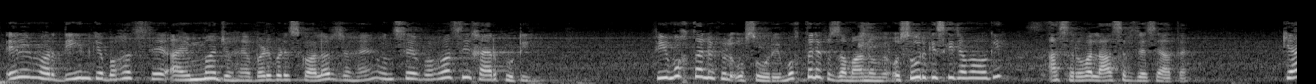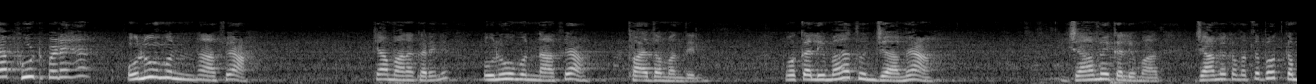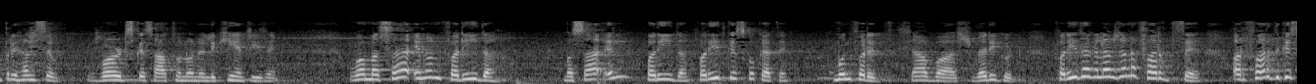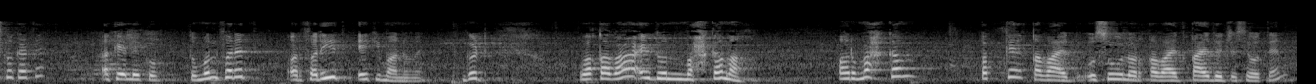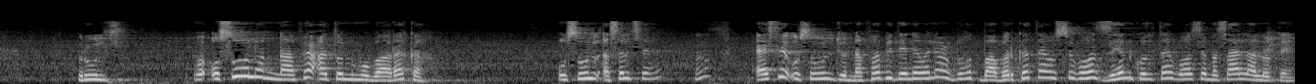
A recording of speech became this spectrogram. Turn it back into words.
علم اور دین کے بہت سے ائمہ جو ہیں، بڑے بڑے اسکالر جو ہیں، ان سے بہت سی خیر پھوٹی۔ فی مختلف العصور مختلف زمانوں میں۔ اصور کس کی جمع ہوگی؟ اثر والعصر جیسے آتا ہے۔ کیا پھوٹ پڑے ہیں؟ علوم النافع کیا مانا کریں گے؟ علوم النافع فائدہ مند علم۔ و کلمات جامع۔ جامع کلمات۔ جامع کا مطلب بہت کمپریہنسو ورڈز کے ساتھ انہوں نے لکھی ہیں چیزیں۔ وہ مسائل فریدہ۔ مسائل فریدہ۔ فرید کس کو کہتے ہیں؟ منفرد۔ شاباش۔ ویری گڈ فریدا کا لفظ ہے نا فرد سے۔ اور فرد کس کو کہتے ہیں؟ اکیلے کو۔ تو منفرد اور فرید ایک ہی معنوں میں۔ گڈ و قواعد محکمہ۔ اور محکم پکے قواعد، اصول اور قواعد، قاعدے جیسے ہوتے ہیں رولز وہ اصول النافعۃ مبارکہ۔ اصول اصل سے ہے ہاں؟ ایسے اصول جو نفع بھی دینے والے اور بہت بابرکت ہے، اس سے بہت ذہن کھلتا ہے، بہت سے مسائل حل ہوتے ہیں۔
